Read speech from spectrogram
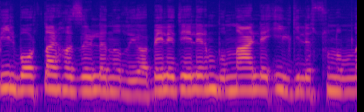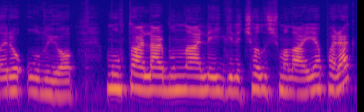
billboardlar hazırlanılıyor, belediyelerin bunlarla ilgili sunumları oluyor. Muhtarlar bunlarla ilgili çalışmalar yaparak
